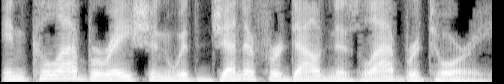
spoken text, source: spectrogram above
In collaboration with Jennifer Doudna's laboratory,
